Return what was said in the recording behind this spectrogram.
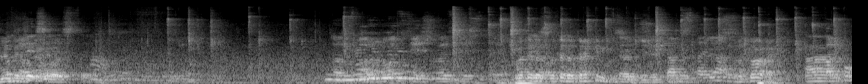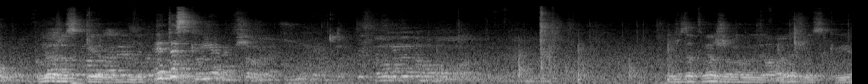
Ну, она стоит. А, Да, вот в вот здесь, вот здесь. Вот это, вот это тропинка стоит, или Там стоянка. Тротуары? А лежа сквер. Это сквер вообще. Мы же затверживали лежа сквер.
